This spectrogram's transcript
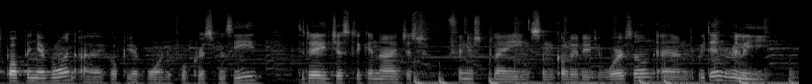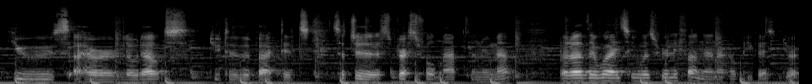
popping everyone? I hope you have a wonderful Christmas Eve. Today Justik and I just finished playing some Call of Duty Warzone and we didn't really use our loadouts due to the fact it's such a stressful map, the new map. But otherwise it was really fun and I hope you guys enjoy.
